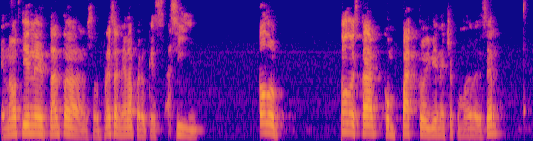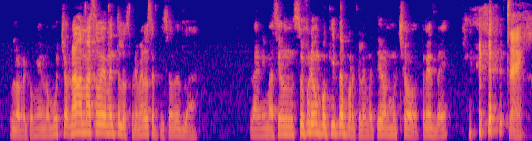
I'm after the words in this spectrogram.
que no tiene tanta sorpresa ni nada, pero que es así, todo, todo está compacto y bien hecho como debe de ser lo recomiendo mucho. Nada más, obviamente, los primeros episodios, la, la animación sufre un poquito porque le metieron mucho 3D. Sí.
